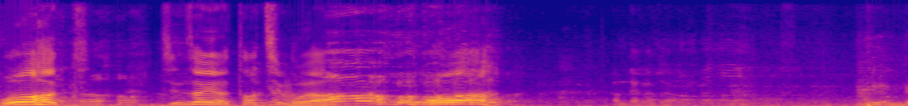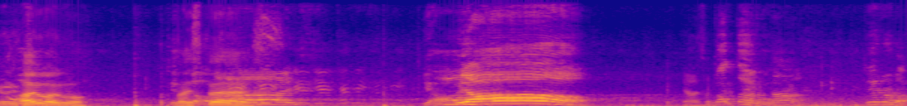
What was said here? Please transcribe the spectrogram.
와 진성이 형 터치 뭐야? 와. 간다 가자. 아이고 아이고. 나이스 패스. 야. 야. 야, 맞다 이거. 다 때려라.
